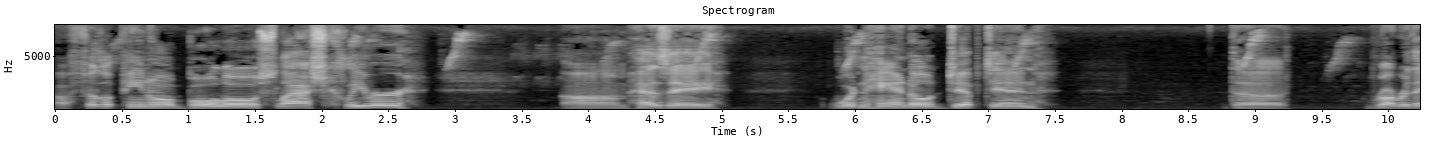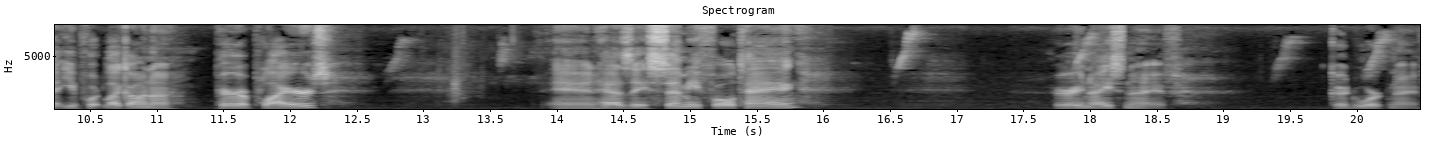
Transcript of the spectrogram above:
a Filipino bolo slash cleaver. Um, has a wooden handle dipped in the rubber that you put like on a pair of pliers and has a semi-full tang very nice knife good work knife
